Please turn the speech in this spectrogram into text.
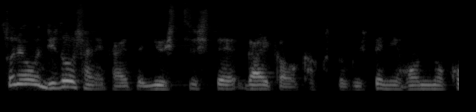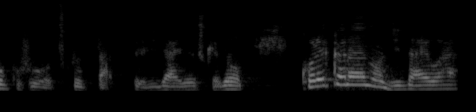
それを自動車に変えて輸出して外貨を獲得して日本の国富を作ったという時代ですけどこれからの時代は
